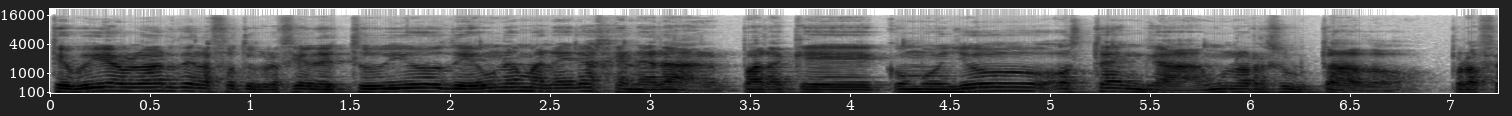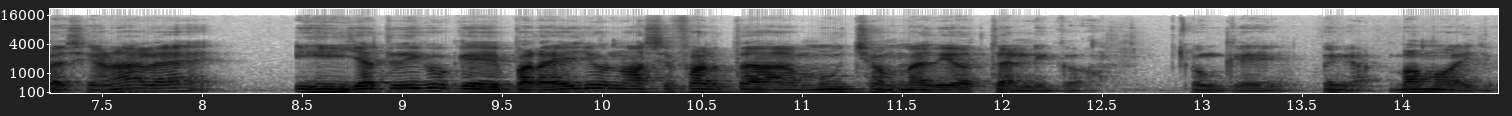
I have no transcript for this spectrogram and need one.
Te voy a hablar de la fotografía de estudio de una manera general, para que como yo obtenga unos resultados profesionales, y ya te digo que para ello no hace falta muchos medios técnicos. Aunque, venga, vamos a ello.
